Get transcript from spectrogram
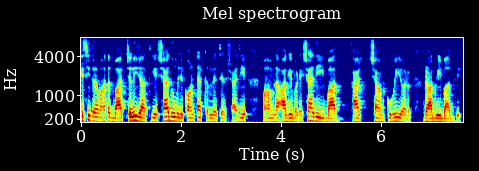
किसी तरह वहाँ तक बात चली जाती है, शायद वो मुझे कांटेक्ट कर लेते हैं, शायद ये मामला आगे बढ़े, शायद ये बात आज शाम को हुई और रात गई, बात गई।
